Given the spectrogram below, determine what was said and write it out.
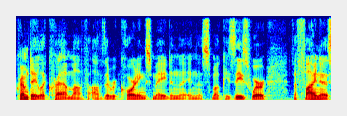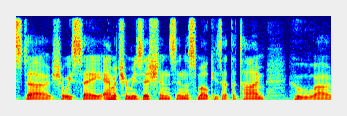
creme de la creme of, of the recordings made in the in the Smokies. These were the finest, uh, shall we say, amateur musicians in the Smokies at the time, who uh,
